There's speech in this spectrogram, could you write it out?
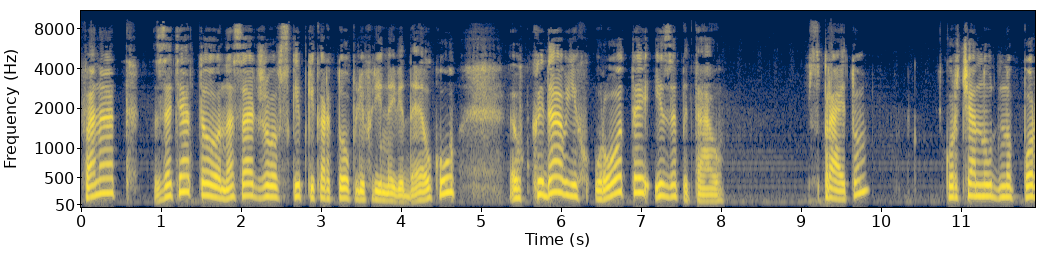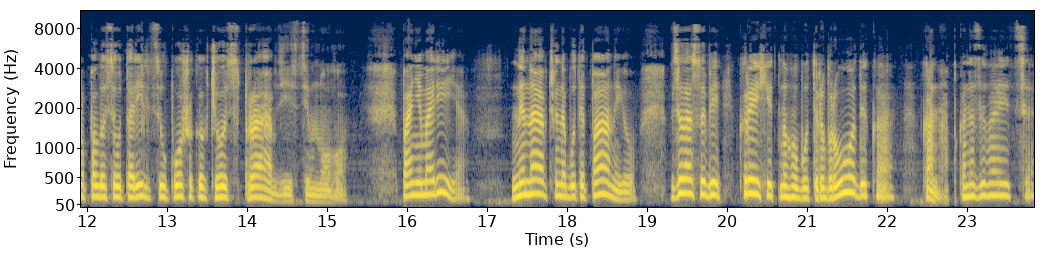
Фанат затято насаджував скипки картоплі фрі на віделку, вкидав їх у роти і запитав Спрайтом? Курча нудно порпалося у тарільці у пошуках чогось справді їстівного. Пані Марія, не навчена бути панею, взяла собі крихітного бутербродика, канапка називається,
